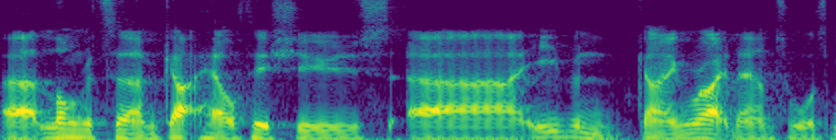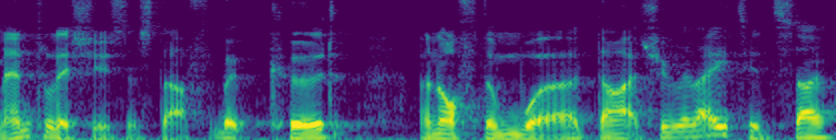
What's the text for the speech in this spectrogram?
uh, longer term gut health issues, uh, even going right down towards mental issues and stuff that could and often were dietary related. So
